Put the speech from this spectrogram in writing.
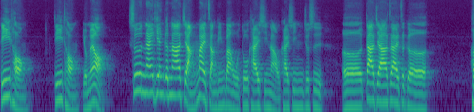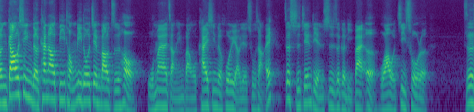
第一桶，第一桶有没有？是不是那一天跟大家讲卖涨停板，我多开心啊！我开心就是呃，大家在这个很高兴的看到低桶利多见报之后，我卖在涨停板，我开心的获利了结出场。哎，这时间点是这个礼拜二，哇，我记错了。这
